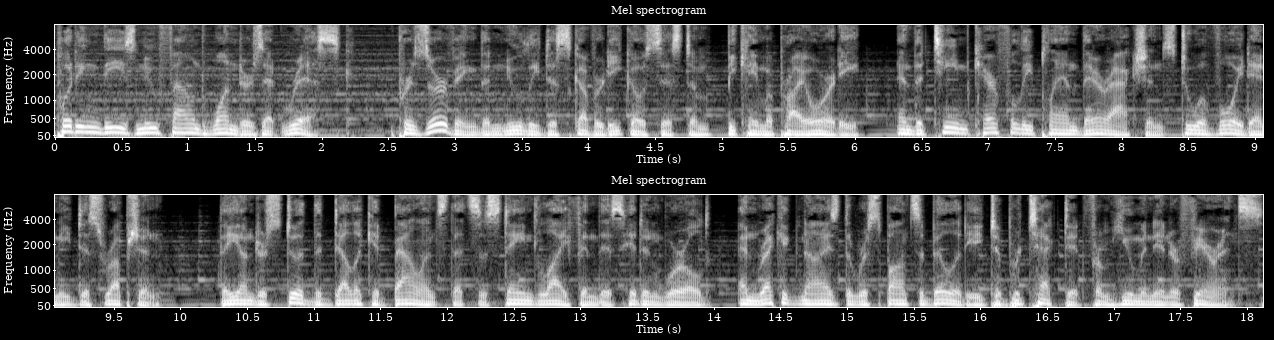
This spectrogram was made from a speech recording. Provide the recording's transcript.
putting these newfound wonders at risk. Preserving the newly discovered ecosystem became a priority, and the team carefully planned their actions to avoid any disruption. They understood the delicate balance that sustained life in this hidden world and recognized the responsibility to protect it from human interference.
